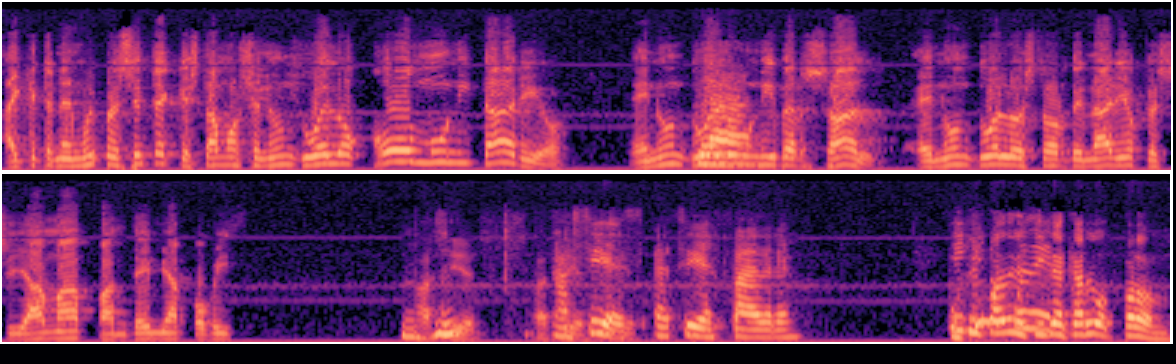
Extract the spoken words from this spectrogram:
hay que tener muy presente que estamos en un duelo comunitario, en un duelo universal, en un duelo extraordinario que se llama pandemia COVID. Así es. Así, es, así es, padre. Usted, padre, tiene a cargo. Perdón,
